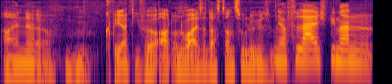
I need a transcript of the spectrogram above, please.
eine hm, kreative Art und Weise, das dann zu lösen. Ja, vielleicht, wie man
